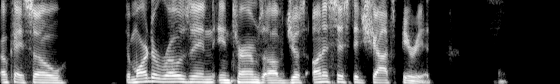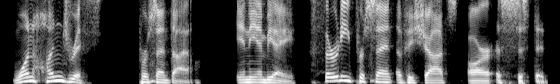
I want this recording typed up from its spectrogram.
okay, so DeMar DeRozan in terms of just unassisted shots, period. 100th percentile in the NBA. 30% of his shots are assisted.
